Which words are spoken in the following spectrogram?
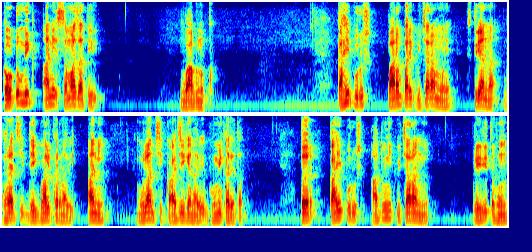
कौटुंबिक आणि समाजातील वागणूक. काही पुरुष पारंपरिक विचारामुळे स्त्रियांना घराची देखभाल करणारी आणि मुलांची काळजी घेणारी भूमिका देतात. तर काही पुरुष आधुनिक विचारांनी प्रेरित होऊन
